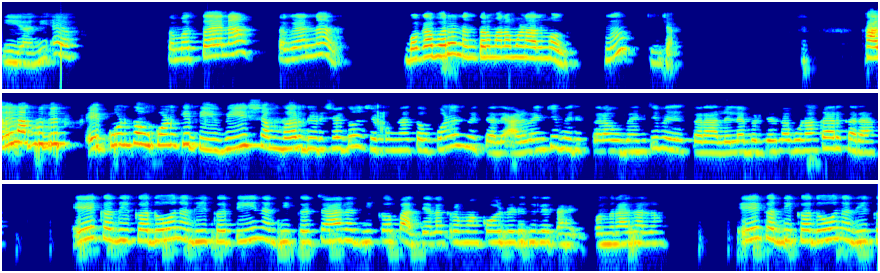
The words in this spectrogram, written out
ई आणि एफ समजतंय ना सगळ्यांनाच? बघा बरं नंतर मला म्हणाल मग. हम्म घ्या खालील आकृतीत एकूण चौकोन किती? वीस शंभर दीडशे दोनशे. पुन्हा चौकोनच विचारले आडव्यांची बेरीज करा उभ्यांची बेरीज करा. आलेल्या बेरजेचा गुणाकार करा. एक अधिक दोन अधिक तीन अधिक चार अधिक पाच. याला क्रमांक ऑलरेडी दिलेत आहेत. पंधरा झालं. एक अधिक दोन अधिक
